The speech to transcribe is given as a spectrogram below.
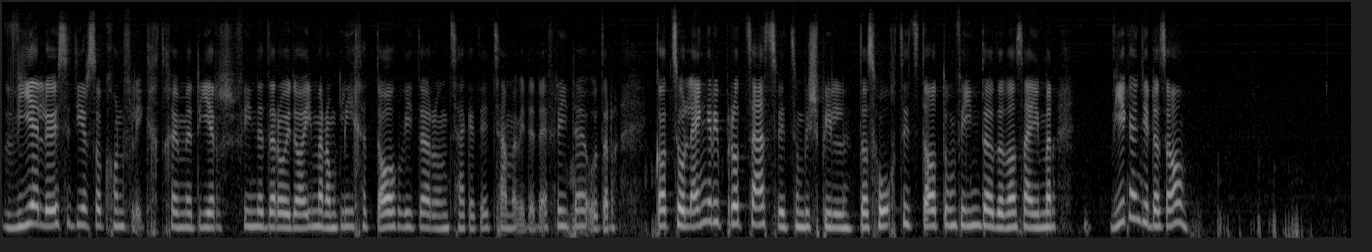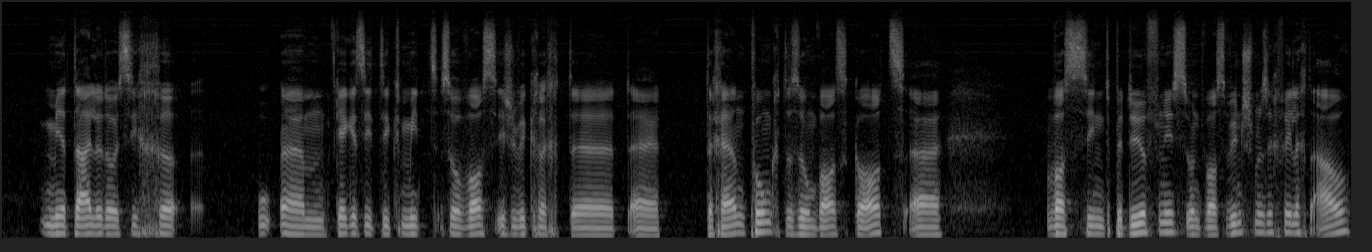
wie löst ihr so Konflikte? Kommt ihr, findet ihr euch da immer am gleichen Tag wieder und sagt, jetzt haben wir wieder den Frieden? Oder geht so längere Prozesse, wie zum Beispiel das Hochzeitsdatum finden oder was auch immer? Wie geht ihr das an? Wir teilen uns sicher äh, ähm, gegenseitig mit, so was ist wirklich der, der, der Kernpunkt, also um was geht es, äh, was sind Bedürfnisse und was wünscht man sich vielleicht auch.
